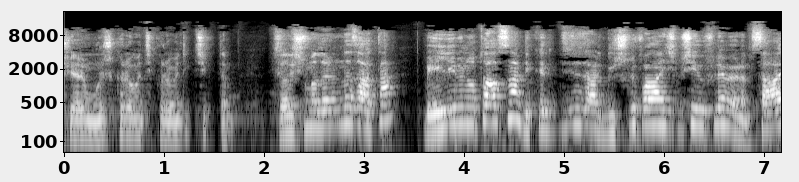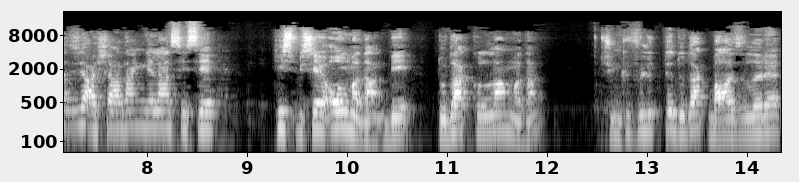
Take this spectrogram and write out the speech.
Vuruş yarım vuruş kromatik kromatik çıktım. Çalışmalarında zaten belli bir not alsınlar. Dikkat edeceğiz güçlü falan hiçbir şey üflemiyorum. Sadece aşağıdan gelen sesi hiçbir şey olmadan bir dudak kullanmadan. Çünkü flütte dudak bazıları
